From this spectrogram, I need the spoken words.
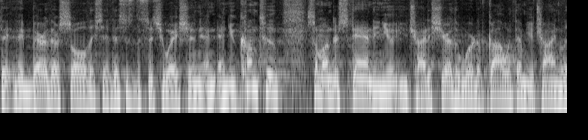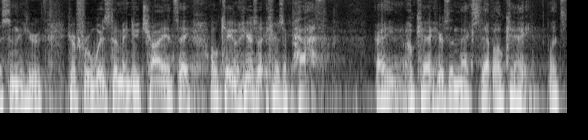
they, they bare their soul, they say, This is the situation, and, and you come to some understanding. You, you try to share the word of God with them, you try and listen and hear, hear for wisdom, and you try and say, Okay, well, here's, a, here's a path, right? Okay, here's the next step. Okay, let's.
